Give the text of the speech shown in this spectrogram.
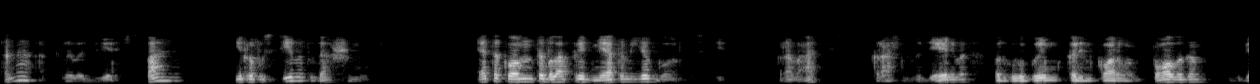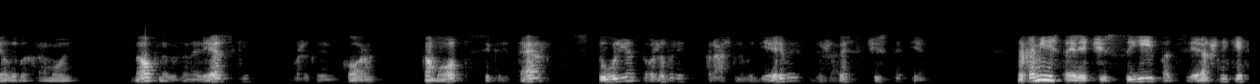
Она открыла дверь в спальню и пропустила туда Шмуки. Эта комната была предметом ее гордости. Кровать красного дерева под голубым калинкоровым пологом с белой бахромой, на окнах занавески из того же калинкора, комод, секретер, стулья тоже были красного дерева и содержались в чистоте. На камине стояли часы, подсвечники,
